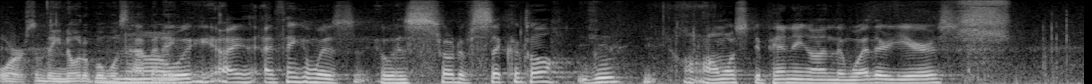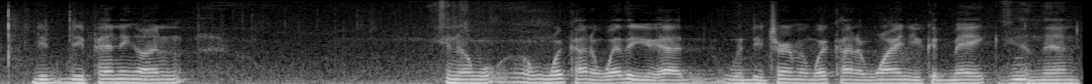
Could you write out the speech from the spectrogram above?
or something notable was no, happening? we- I, I think it was it was sort of cyclical, al- almost depending on the weather years, de- depending on you know w- what kind of weather you had would determine what kind of wine you could make, mm-hmm. and then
